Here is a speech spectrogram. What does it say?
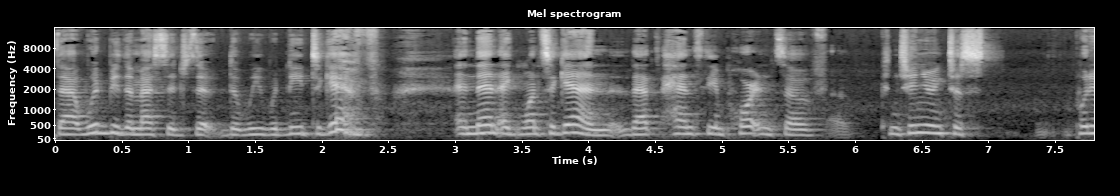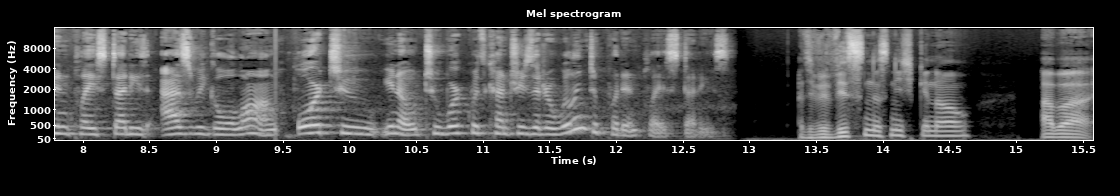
that would be the message that, that we would need to give. And then once again, that hence the importance of continuing to put in place studies as we go along or to, you know, to work with countries that are willing to put in place studies. Also wir wissen es nicht genau, aber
